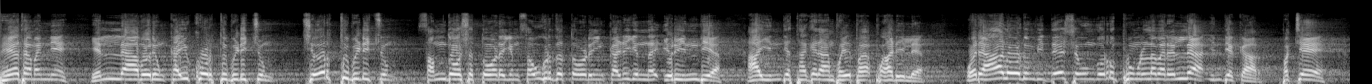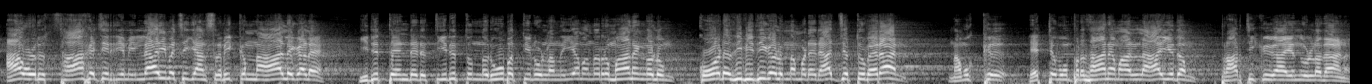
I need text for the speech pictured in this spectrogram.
ഭേദമന്യേ എല്ലാവരും കൈകോർത്തു പിടിച്ചും ചേർത്തു പിടിച്ചും സന്തോഷത്തോടെയും സൗഹൃദത്തോടെയും കഴിയുന്ന ഒരു ഇന്ത്യ. ആ ഇന്ത്യ തകരാൻ പാടില്ല. ഒരാളോടും വിദ്വേഷവും വെറുപ്പുമുള്ളവരല്ല ഇന്ത്യക്കാർ. പക്ഷേ ആ ഒരു സാഹചര്യം ഇല്ലായ്മ ചെയ്യാൻ ശ്രമിക്കുന്ന ആളുകളെ ഇരുത്തേണ്ടടുത്ത് ഇരുത്തുന്ന രൂപത്തിലുള്ള നിയമനിർമ്മാണങ്ങളും കോടതി വിധികളും നമ്മുടെ രാജ്യത്ത് വരാൻ നമുക്ക് ഏറ്റവും പ്രധാനമായുള്ള ആയുധം പ്രാർത്ഥിക്കുക എന്നുള്ളതാണ്.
